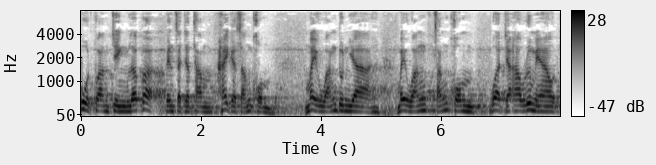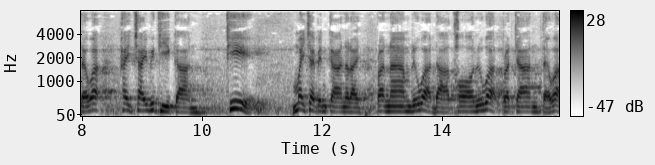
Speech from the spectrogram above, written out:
พูดความจริงแล้วก็เป็นสัจธรรมให้แก่สังคม ไม่หวังดุนยา ไม่หวังสังคมว่าจะเอาหรือไม่เอา แต่ว่าให้ใช้วิธีการที่ไม่ใช่เป็นการอะไร ประนามหรือว่าด่าทอหรือว่าประจาน แต่ว่า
